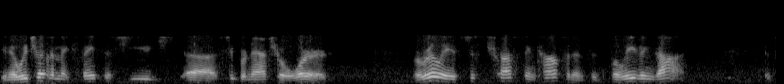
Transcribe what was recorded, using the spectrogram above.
You know, we try to make faith this huge uh, supernatural word, But really, it's just trust and confidence. It's believing God. It's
